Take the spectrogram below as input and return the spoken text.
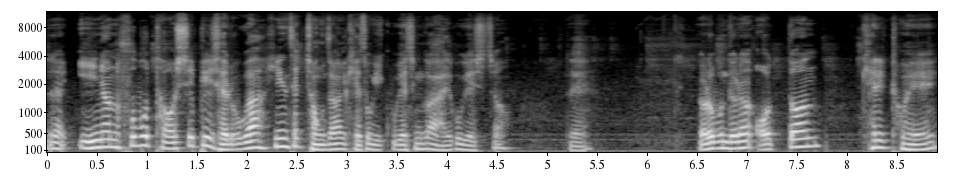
2년 후부터 CP0가 흰색 정장을 계속 입고 계신 거 알고 계시죠? 네. 여러분들은 어떤 캐릭터에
